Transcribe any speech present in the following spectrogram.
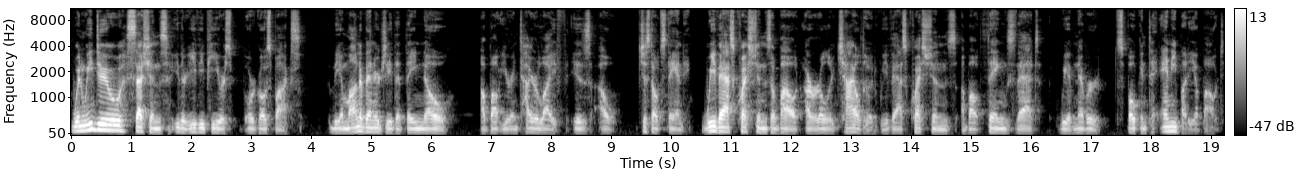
When we do sessions, either EVP or, or Ghostbox, the amount of energy that they know about your entire life is out, just outstanding. We've asked questions about our early childhood. We've asked questions about things that we have never spoken to anybody about.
